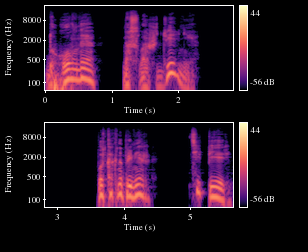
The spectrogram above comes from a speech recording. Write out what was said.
духовное наслаждение. Вот как, например, теперь,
